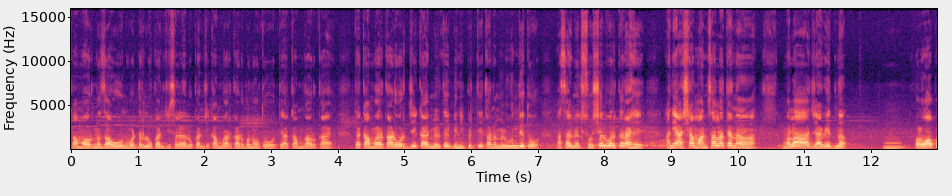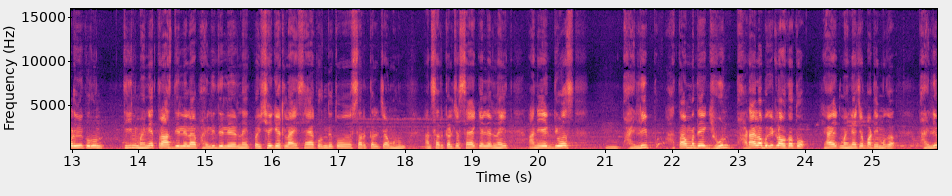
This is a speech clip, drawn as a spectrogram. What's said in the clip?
कामावरनं जाऊन वटर लोकांची सगळ्या लोकांची कामगार कार्ड बनवतो. त्या कामगार काय त्या कामगार कार्डवर जे काय मिळतं आहे बेनिफिट ते त्यांना मिळवून देतो. असा मी एक सोशल वर्कर आहे. आणि अशा माणसाला त्यानं मला जावेदनं पळवापळवी करून तीन महिने त्रास दिलेला आहे फायली दिलेल्या नाहीत पैसे घेतला आहे सह्या करून देतो सर्कलच्या म्हणून. आणि सर्कलच्या सह्या केलेल्या नाहीत. आणि एक दिवस फायली हातामध्ये घेऊन फाडायला बघितला होता तो ह्या एक महिन्याच्या पाठीमागं. फायली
